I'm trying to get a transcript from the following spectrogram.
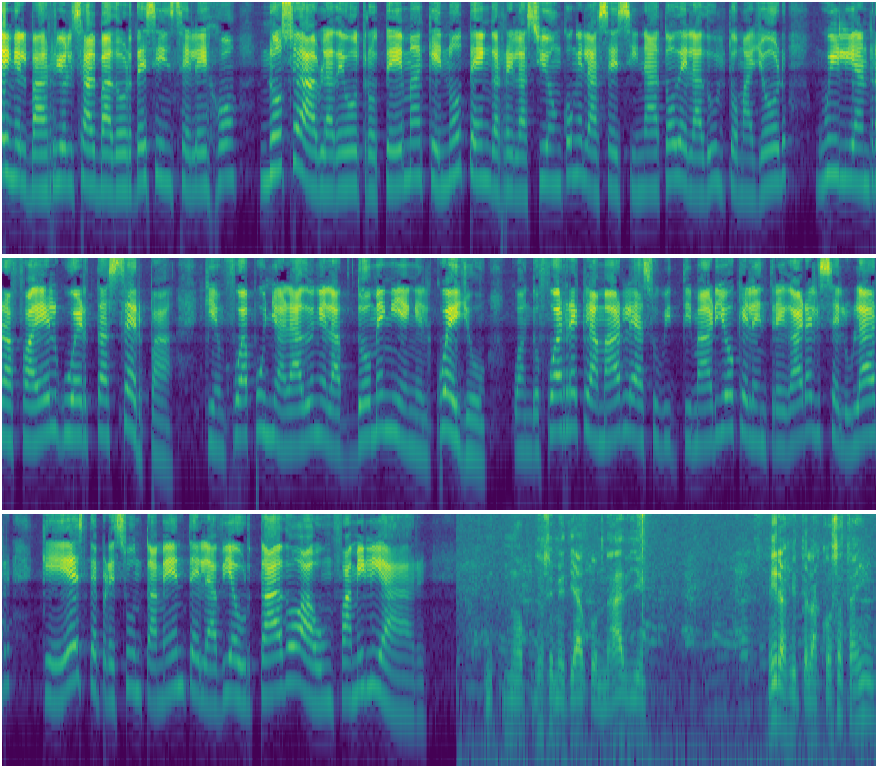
En el barrio El Salvador de Cincelejo no se habla de otro tema que no tenga relación con el asesinato del adulto mayor William Rafael Huerta Serpa, quien fue apuñalado en el abdomen y en el cuello cuando fue a reclamarle a su victimario que le entregara el celular que éste presuntamente le había hurtado a un familiar. No, se metía con nadie. Mira, fíjate, las cosas están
